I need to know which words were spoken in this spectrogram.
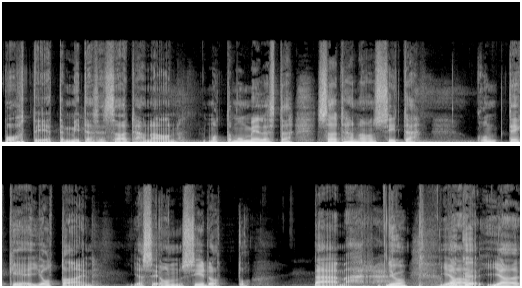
pohtii, että mitä se sadhana on. Mutta mun mielestä sadhana on sitä, kun tekee jotain ja se on sidottu päämäärään. Joo. Ja, okay. ja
